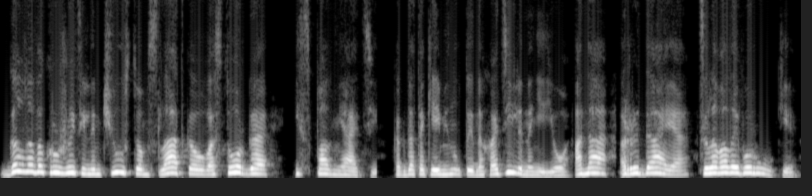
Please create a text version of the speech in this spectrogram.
головокружительным чувством сладкого восторга исполнять их. Когда такие минуты находили на нее, она, рыдая, целовала его руки,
